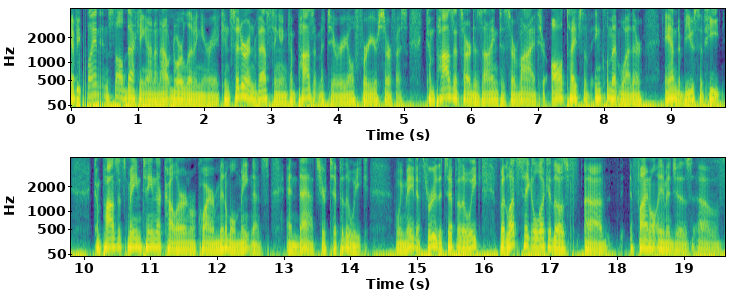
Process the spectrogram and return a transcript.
If you plan to install decking on an outdoor living area, consider investing in composite material for your surface. Composites are designed to survive through all types of inclement weather and abusive heat. Composites maintain their color and require minimal maintenance. And that's your tip of the week. we made it through the tip of the week. But let's take a look at those uh, final images of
